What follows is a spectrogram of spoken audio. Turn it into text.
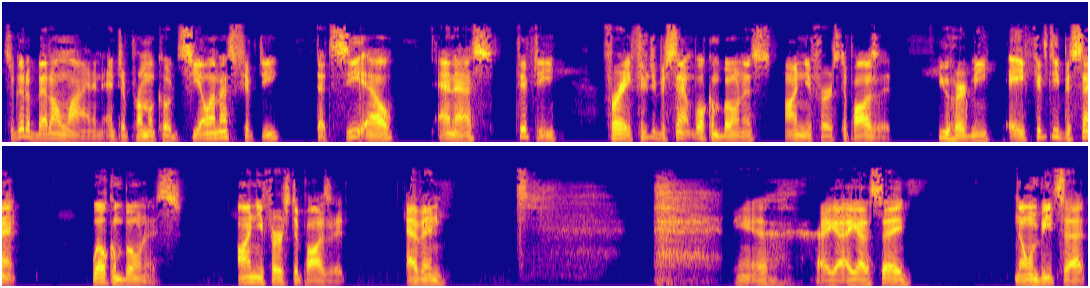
So go to BetOnline and enter promo code CLNS50, that's CLNS50, for a 50% welcome bonus on your first deposit. You heard me, a 50% welcome bonus on your first deposit. Evan, yeah, I, I gotta say, no one beats that.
